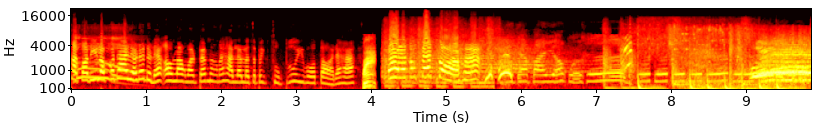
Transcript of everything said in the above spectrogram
ค่ะ ตอนนี้เราก็ได้แล้วนะเดี๋ยวแรกเอารางวัลแป๊บนึงนะคะ แล้วเราจะไปสูบตู้อีโวต่อนะคะ ได้แล้วต้องเต้นต่อฮะ จะไปยกมือขึ้น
